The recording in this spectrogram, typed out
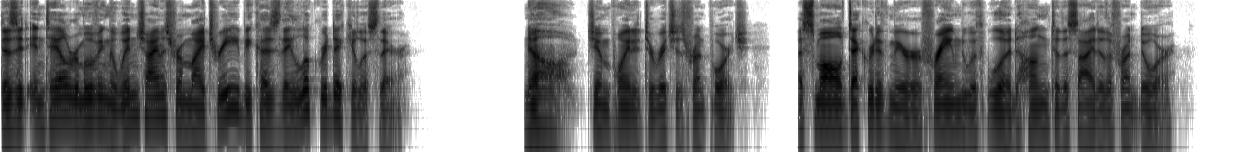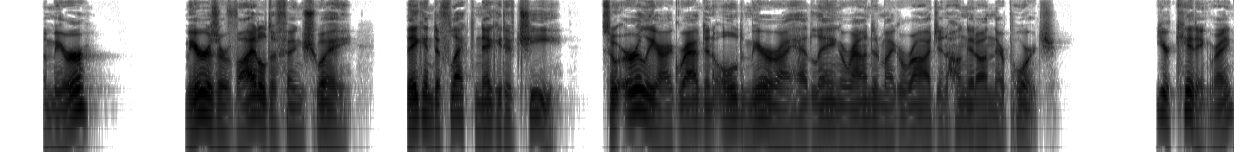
Does it entail removing the wind chimes from my tree because they look ridiculous there? No, Jim pointed to Rich's front porch. A small decorative mirror framed with wood hung to the side of the front door. A mirror? Mirrors are vital to feng shui. They can deflect negative qi. So earlier I grabbed an old mirror I had laying around in my garage and hung it on their porch. You're kidding, right?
